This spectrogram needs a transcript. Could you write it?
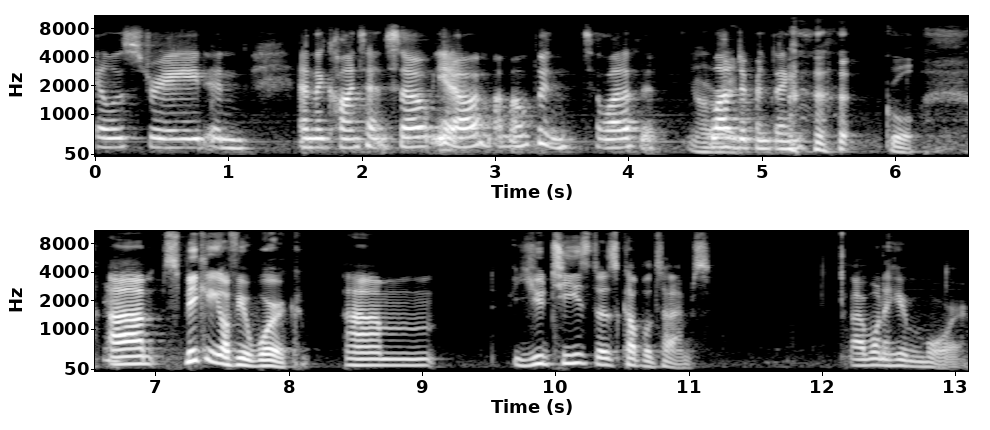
illustrate and and the content. So you know, I'm, I'm open to a lot of it, a All lot of different things. cool. Um, speaking of your work, um, you teased us a couple times. I want to hear more.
